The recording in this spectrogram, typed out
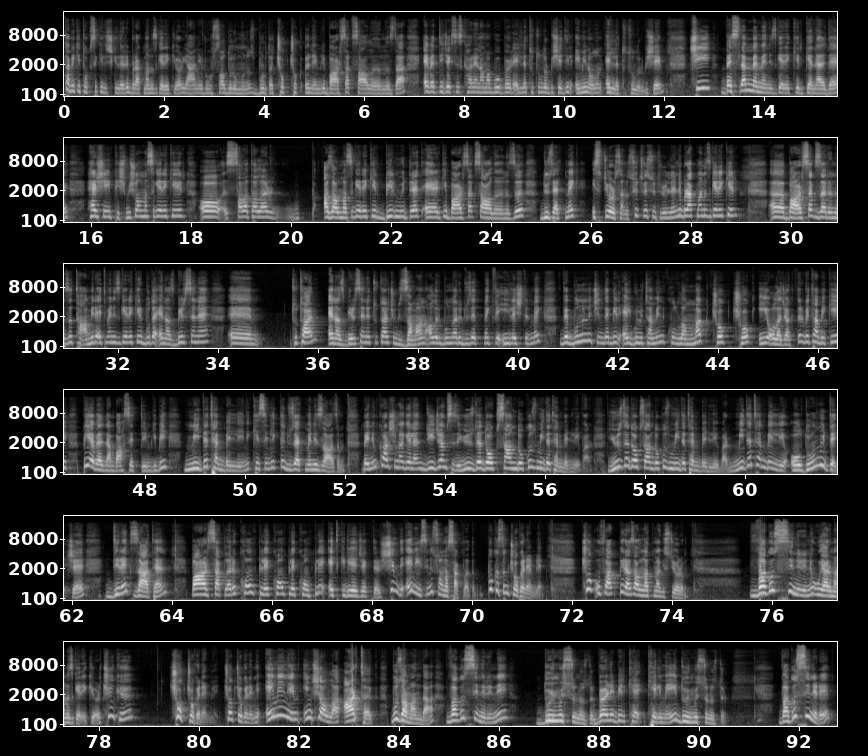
Tabii ki toksik ilişkileri bırakmanız gerekiyor. Yani ruhsal durumunuz burada çok çok önemli bağırsak sağlığınızda. Evet diyeceksiniz Karen ama bu böyle elle tutulur bir şey değil. Emin olun elle tutulur bir şey. Çiğ beslenmemeniz gerekir genelde. Her şeyin pişmiş olması gerekir. O salatalar azalması gerekir. Bir müddet eğer ki bağırsak sağlığınızı düzeltmek istiyorsanız süt ve süt ürünlerini bırakmanız gerekir. Ee, bağırsak zarınızı tamir etmeniz gerekir. Bu da en az bir sene e, tutar en az bir sene tutar çünkü zaman alır bunları düzeltmek ve iyileştirmek ve bunun için de bir el-glutamin kullanmak çok çok iyi olacaktır ve tabii ki bir evvelden bahsettiğim gibi mide tembelliğini kesinlikle düzeltmeniz lazım. Benim karşıma gelen diyeceğim size %99 mide tembelliği var. %99 mide tembelliği var. Mide tembelliği olduğu müddetçe direkt zaten bağırsakları komple komple komple etkileyecektir. Şimdi en iyisini sona sakladım. Bu kısım çok önemli. Çok ufak biraz anlatmak istiyorum. Vagus sinirini uyarmanız gerekiyor. Çünkü çok çok önemli. Çok çok önemli. Eminim inşallah artık bu zamanda vagus sinirini duymuşsunuzdur. Böyle bir ke- kelimeyi duymuşsunuzdur. Vagus siniri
